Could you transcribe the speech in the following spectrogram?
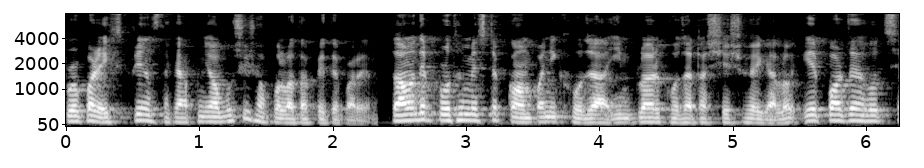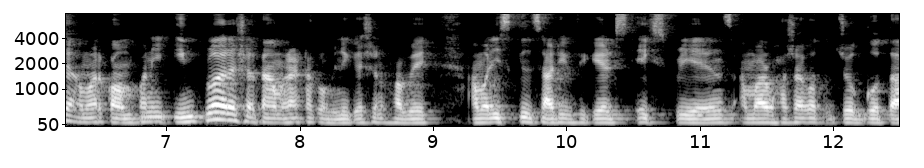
প্রপার এক্সপিরিয়েন্স থাকে, আপনি অবশ্যই সফলতা পেতে পারেন। তো আমাদের প্রথম স্টেপ কোম্পানি খোঁজা এমপ্লয়ার খোঁজাটা শেষ হয়ে গেল। এর পর্যায়ে হচ্ছে আমার কোম্পানি এমপ্লয়ারের সাথে আমার একটা কমিউনিকেশন হবে। আমার স্কিল সার্টিফিকেটস এক্সপিরিয়েন্স আমার ভাষাগত যোগ্যতা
